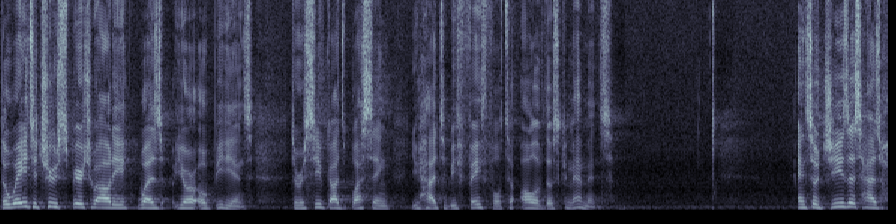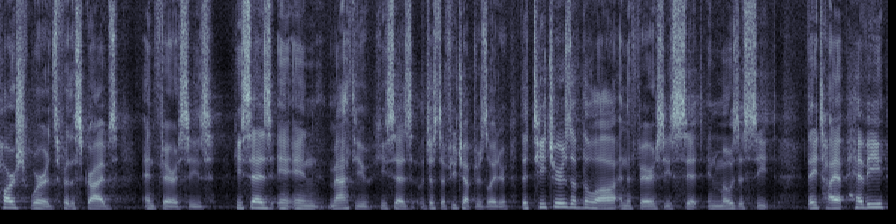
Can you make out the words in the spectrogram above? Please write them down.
The way to true spirituality was your obedience. To receive God's blessing, you had to be faithful to all of those commandments. And so Jesus has harsh words for the scribes and Pharisees. He says in, in, Matthew, he says just a few chapters later, the teachers of the law and the Pharisees sit in Moses' seat. They tie up heavy,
